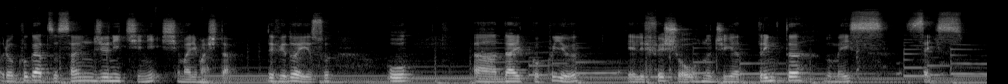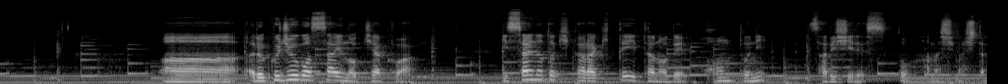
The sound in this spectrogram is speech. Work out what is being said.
6月30日に閉まりました. Devido a isso, o uh, Daikokuyu ele fechou no dia 30 do mês 6. Uh, 65歳の客は 1歳の時から来ていたので本当に寂しいですと話しました。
